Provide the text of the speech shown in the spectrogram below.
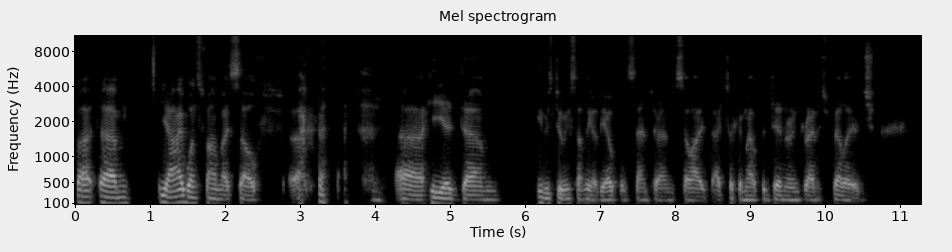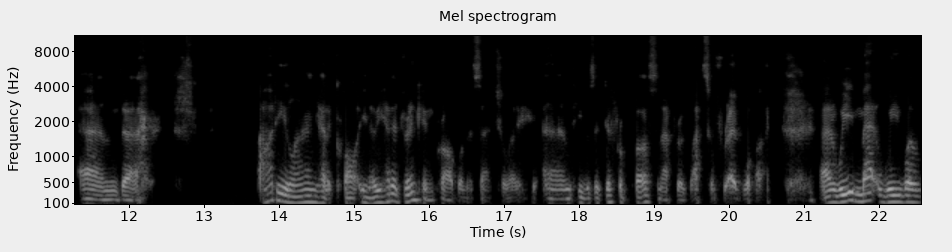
But um, yeah, I once found myself, uh, he had, um, he was doing something at the Open Center. And so I, I took him out for dinner in Greenwich Village. And, uh, R.D. Laing had a qual- you know, he had a drinking problem essentially, and he was a different person after a glass of red wine. And we met. We were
